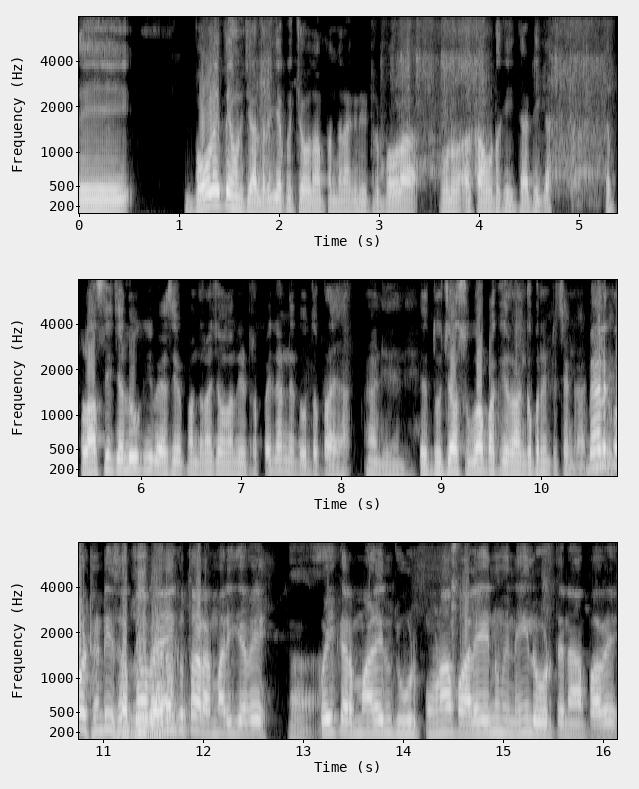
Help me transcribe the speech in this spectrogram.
ਤੇ ਬੋਲੇ ਤੇ ਹੁਣ ਚੱਲ ਰਹੀ ਆ ਕੋਈ 14 15 ਕੁ ਲੀਟਰ ਬੋਲਾ ਹੁਣ ਅਕਾਊਂਟ ਕੀਤਾ ਠੀਕ ਆ? ਤੇ ਪਲੱਸ ਹੀ ਚੱਲੂਗੀ ਵੈਸੇ 15 14 ਲੀਟਰ ਪਹਿਲਾਂ ਨੇ ਦੁੱਧ ਭਰਾਇਆ ਹਾਂਜੀ ਹਾਂਜੀ। ਤੇ ਦੂਜਾ ਸੂਆ ਬਾਕੀ ਰੰਗ ਪ੍ਰਿੰਟ ਚੰਗਾ ਜੀ। ਬਿਲਕੁਲ ਠੰਡੀ ਸਬਜ਼ਾ। ਐ ਕੋਈ ਧਾਰਾ ਮਾਰੀ ਜਾਵੇ ਕੋਈ ਕਰਮ ਵਾਲੇ ਨੂੰ ਜੂੜ ਪਾਉਣਾ ਪਾ ਲੇ ਇਹਨੂੰ ਵੀ ਨਹੀਂ ਲੋੜ ਤੇ ਨਾ ਪਾਵੇ।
